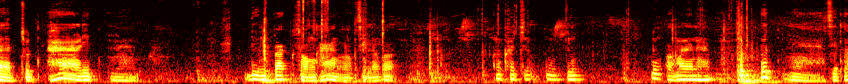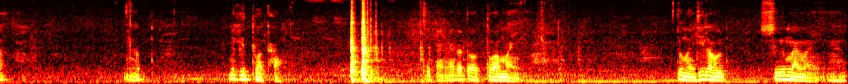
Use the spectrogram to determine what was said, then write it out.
8.5 ลิตรนะดึงปลั๊กสองข้างออกเสร็จแล้วก็ค่อยๆจะดึง ดึงออกมาเลยนะครับปึ๊ดเนี่ยเสร็จแล้วนะครับนี่คือตัวเก่าจากนั้นก็ตัวตัวใหม่ ตัวใหม่ที่เราซื้อมาใหม่นะครับ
